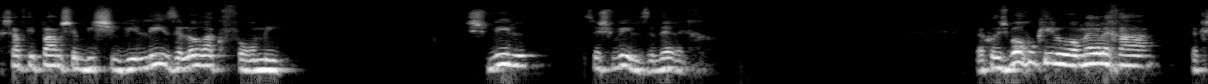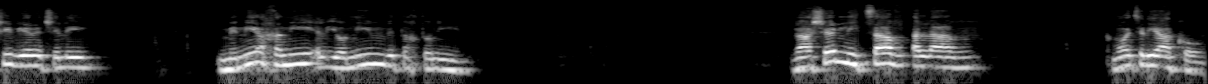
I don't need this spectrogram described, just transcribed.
חשבתי פעם שבשבילי זה לא רק פורמי. שביל זה שביל, זה דרך. והקדוש ברוך הוא כאילו אומר לך, תקשיב ילד שלי, מניח אני עליונים ותחתוניים. והשם ניצב עליו כמו אצל יעקב,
